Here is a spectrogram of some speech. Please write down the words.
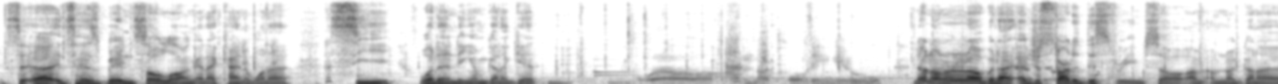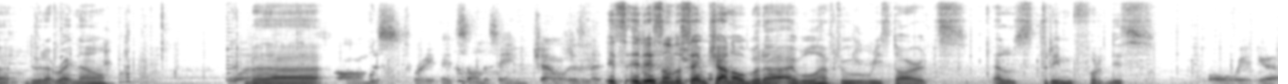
It's, uh, it has been so long, and I kind of wanna see what ending I'm gonna get. Well, I'm not holding you. No, no, no, no, no. But I, I just started this stream, so I'm I'm not gonna do that right now. Well, But uh, it's on the straight. It's on the same channel, isn't it? it's it is on the same channel, but uh, I will have to restart El stream for this. Oh wait, yeah.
